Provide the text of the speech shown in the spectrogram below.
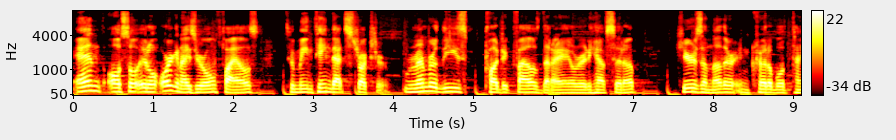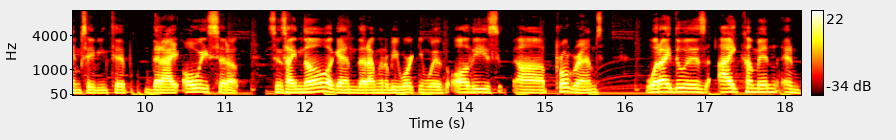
And also it'll organize your own files to maintain that structure. Remember these project files that I already have set up? Here's another incredible time saving tip that I always set up. Since I know again that I'm going to be working with all these uh, programs, what I do is I come in and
